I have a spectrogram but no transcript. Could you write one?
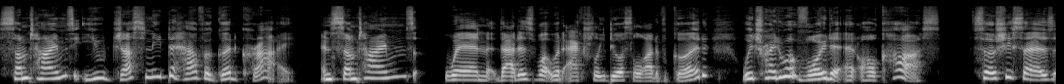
Sometimes you just need to have a good cry. And sometimes when that is what would actually do us a lot of good, we try to avoid it at all costs. So she says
